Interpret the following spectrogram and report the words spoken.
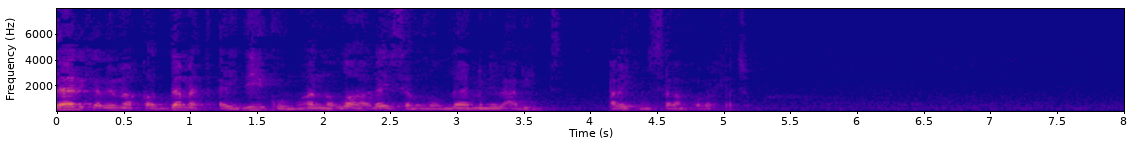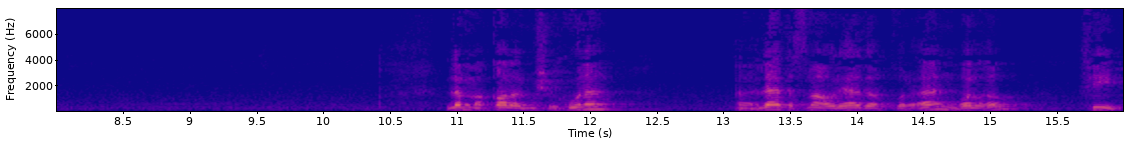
ذلك بما قدمت أيديكم وأن الله ليس بظلام للعبيد. عليكم السلام وبركاته. لما قال المشركون لا تسمعوا لهذا القرآن والغوا فيه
